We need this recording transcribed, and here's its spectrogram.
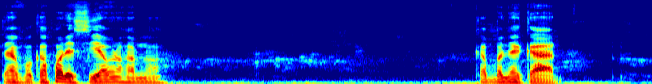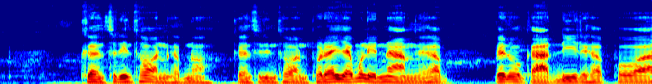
แต่ก็พอได้เสียวนะครับเนาะกับบรรยากาศเกินสิรินธรครับเนาะเกินสิรินทอนพอไดอยากมาเล่นน้ำนะครับ เป็นโอกาสดีเลยครับ เพราะว่า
